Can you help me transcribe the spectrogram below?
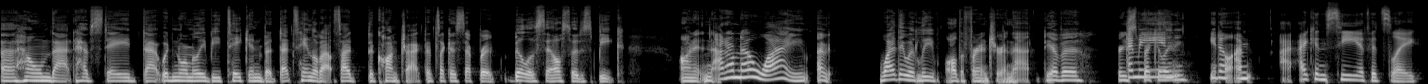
a home that have stayed that would normally be taken, but that's handled outside the contract. That's like a separate bill of sale, so to speak, on it. And I don't know why I, why they would leave all the furniture in that. Do you have a? Are you I mean, speculating? you know, I'm I, I can see if it's like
